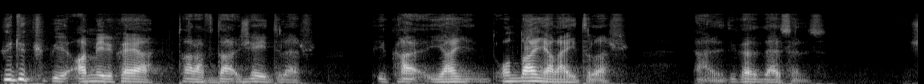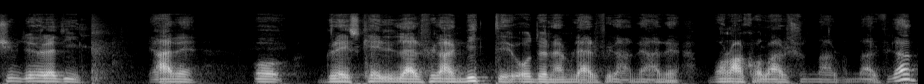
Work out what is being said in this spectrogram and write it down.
güdük bir Amerika'ya tarafta şeydiler. E, ka- yan- ondan yanaydılar. Yani dikkat ederseniz. Şimdi öyle değil. Yani o Grace Kelly'ler filan bitti o dönemler filan yani Monaco'lar şunlar bunlar filan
